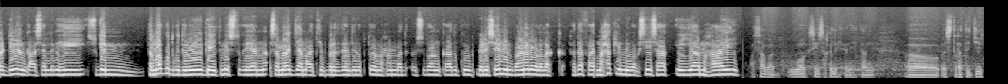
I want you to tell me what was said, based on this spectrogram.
fadhiwe hangacasalabihi sugem tama gudguduloy geytme sugehan samara jaamacati presidenti doctor mohamed cusbaan kaadu koy gadhiseenin banal walalak hadafa maxakini waqsiisaak iyamhay a szabad worksiisa qilihtanihtan استراتيجيك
